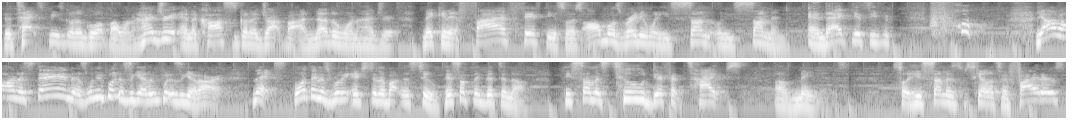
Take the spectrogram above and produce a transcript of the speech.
The attack speed is going to go up by 100 and the cost is going to drop by another 100, making it 550. So it's almost ready when he's summoned. When he's summoned, and that gets even. Y'all don't understand this. Let me put this together. Let me put this together. All right. Next, one thing that's really interesting about this too. Here's something good to know. He summons two different types of minions. So he summons skeleton fighters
